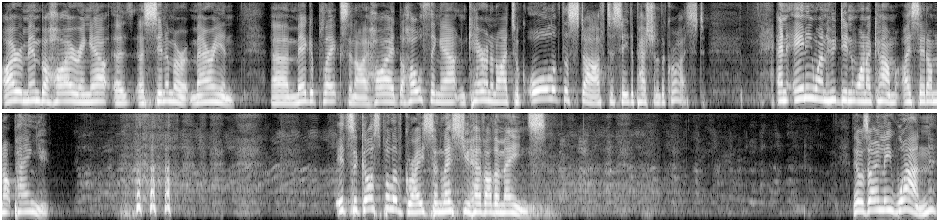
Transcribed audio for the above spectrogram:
I remember hiring out a, a cinema at Marion uh, Megaplex, and I hired the whole thing out, and Karen and I took all of the staff to see The Passion of the Christ. And anyone who didn't want to come, I said, I'm not paying you. it's a gospel of grace unless you have other means. There was only one,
